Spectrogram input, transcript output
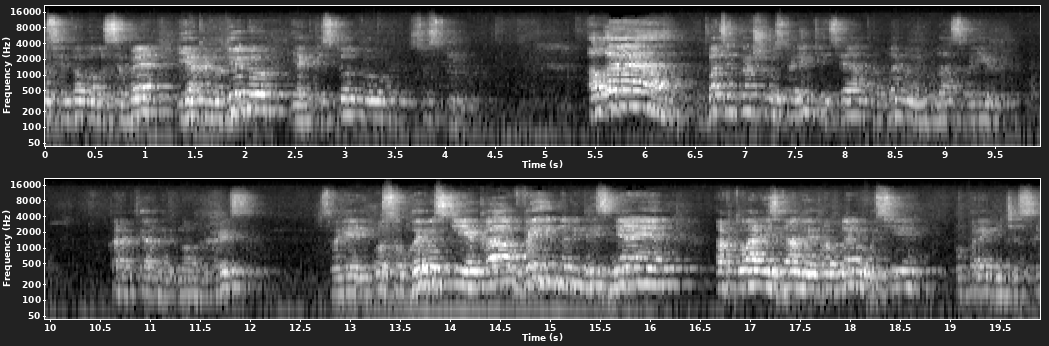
усвідомила себе як людину, як істоту суспільну. Але в 21 столітті ця проблема не була своїх характерних нових рис, своєї особливості, яка вигідно відрізняє актуальність даної проблеми в усі попередні часи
